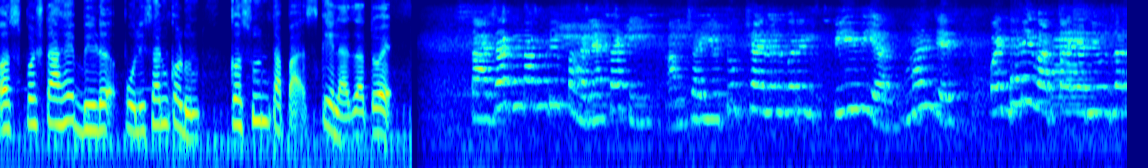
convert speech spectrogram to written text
अस्पष्ट आहे. बीड पोलिसांकडून कसून तपास केला जातोय. ताज्या घडामोडी पाहण्यासाठी आमच्या युट्यूब चॅनलवरील पी व्ही आर म्हणजेच पंढरी वार्ता या न्यूजला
